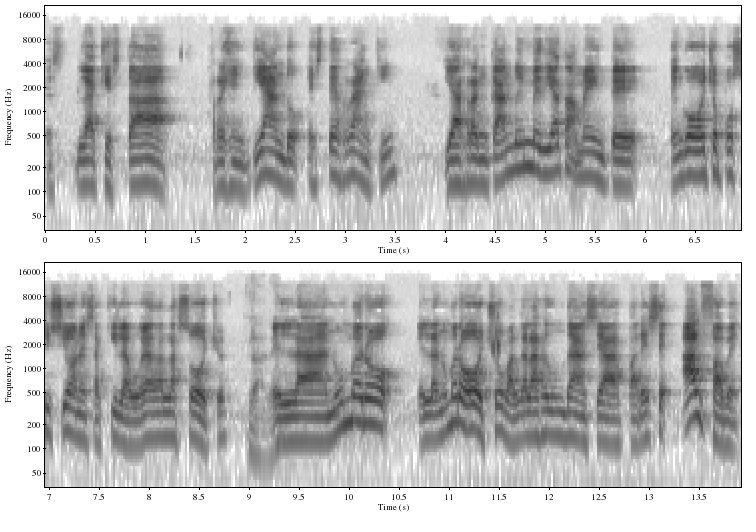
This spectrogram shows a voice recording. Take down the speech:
es la que está regenteando este ranking y arrancando inmediatamente. Tengo ocho posiciones, aquí la voy a dar las ocho. En la número en la número 8, valga la redundancia, aparece Alphabet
